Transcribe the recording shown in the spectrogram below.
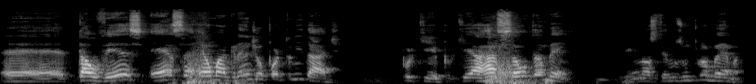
é, talvez essa é uma grande oportunidade. Por quê? Porque a ração também. Nós temos um problema.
